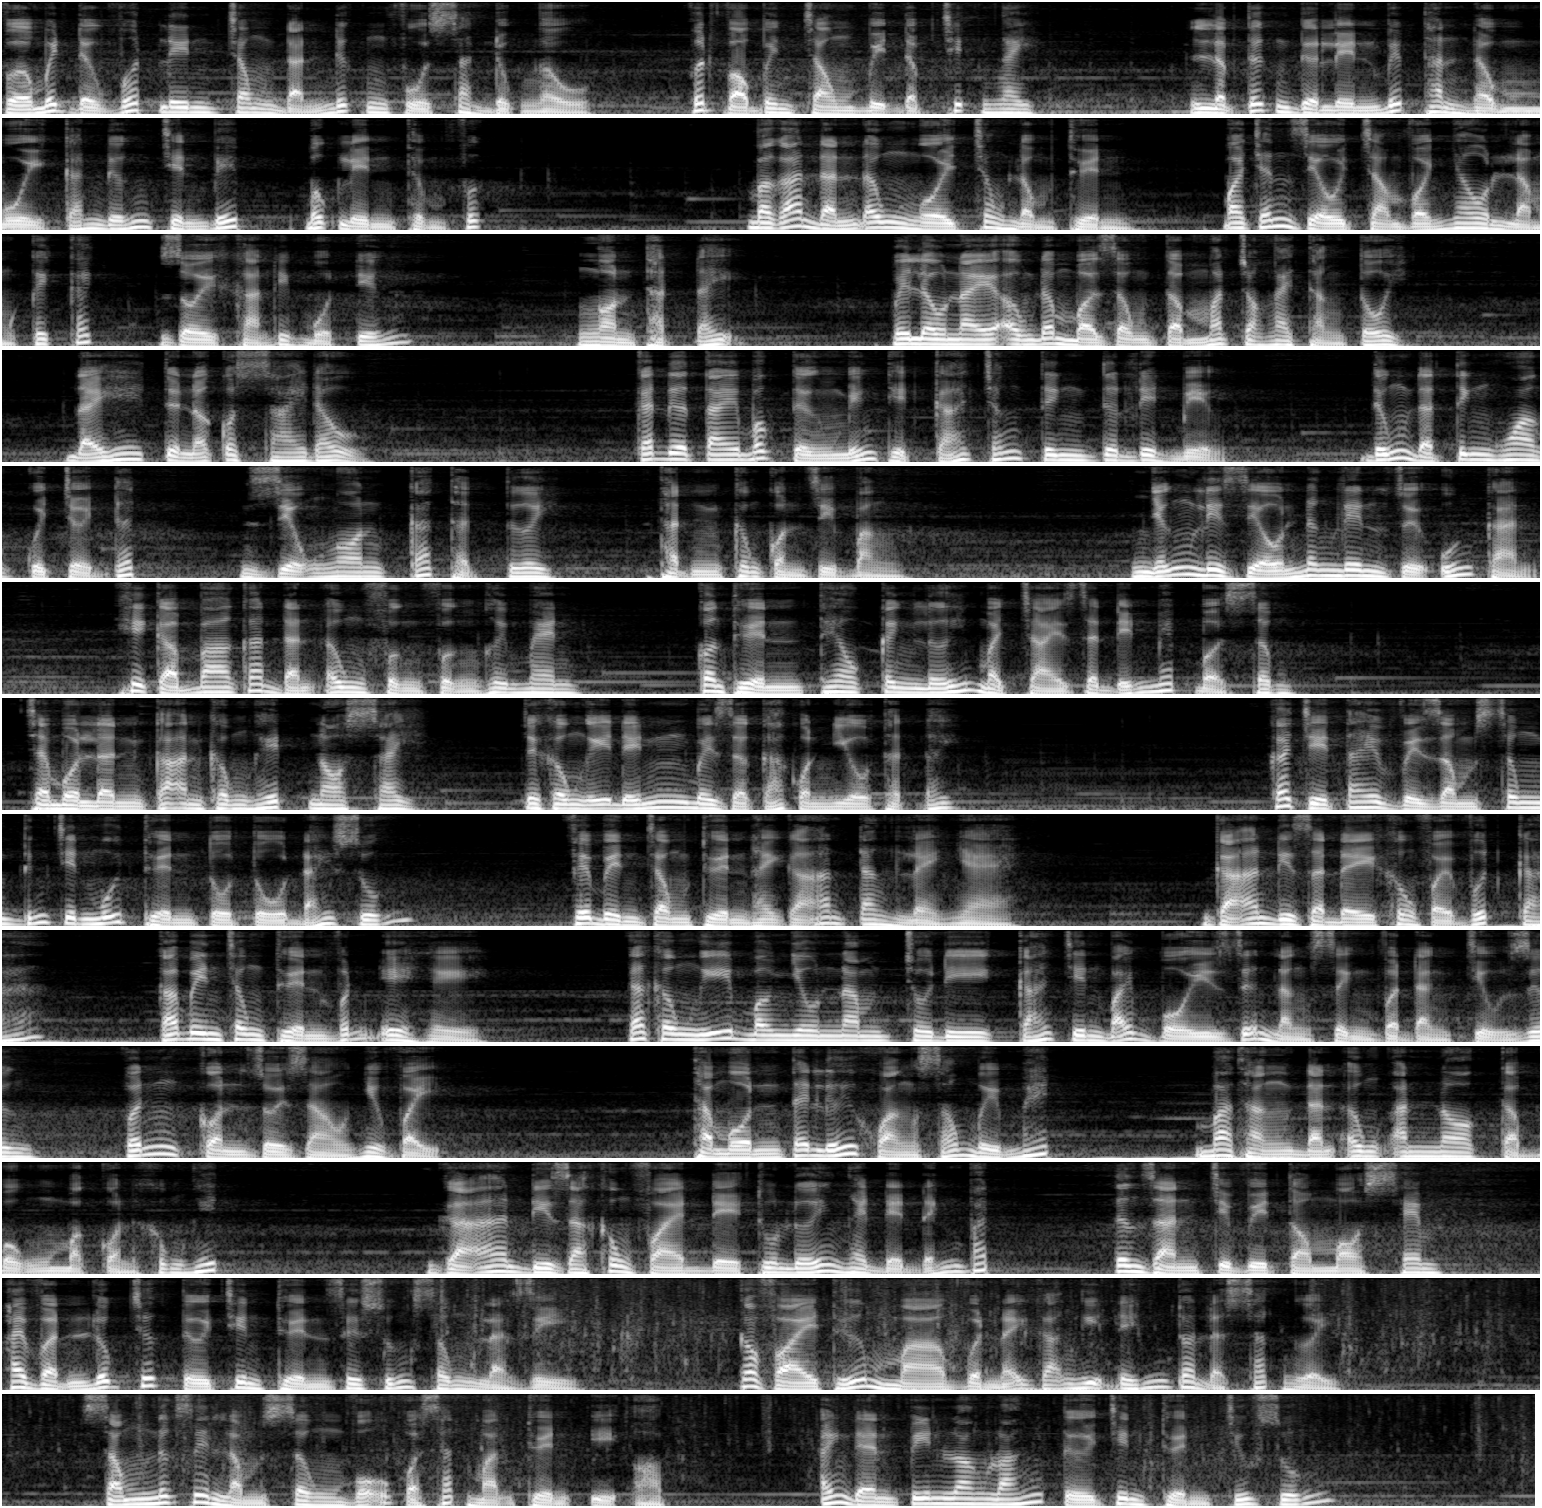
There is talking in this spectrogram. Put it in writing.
Vừa mới được vớt lên trong đàn nước phủ sa đục ngầu Vớt vào bên trong bị đập chết ngay. Lập tức đưa lên bếp than hồng mùi cá nướng trên bếp, Bốc lên thơm phức. Bà gã đàn ông ngồi trong lồng thuyền, Ba chén rượu chạm vào nhau làm cái cách, Rồi khá lên một tiếng. Ngon thật đấy Vậy lâu nay ông đã mở rộng tầm mắt cho hai thằng tôi. Đấy, tôi nói có sai đâu. Cá đưa tay bóc từng miếng thịt cá trắng tinh đưa lên miệng. Đúng là tinh hoa của trời đất, Rượu ngon cá thật tươi, Thật không còn gì bằng những ly rượu nâng lên rồi uống cạn. Khi cả ba các đàn ông phừng phừng hơi men, Con thuyền theo canh lưới mà trải ra đến mép bờ sông. Chạy một lần cá ăn không hết no say Tôi không nghĩ đến bây giờ cá còn nhiều thật đấy. Cá chỉ tay về dòng sông đứng trên mũi thuyền tổ tổ đáy xuống. Phía bên trong thuyền hai gã đang lè nhẹ. Gã đi ra đây không phải vớt cá Cá bên trong thuyền vẫn ê hề. Cá không nghĩ bao nhiêu năm trôi đi, Cá trên bãi bồi giữa làng sình và đằng Triều Dương Vẫn còn dồi dào như vậy. Thả mồn tay lưới khoảng 60 mét, Ba thằng đàn ông ăn no cả bụng mà còn không hết. Gã đi ra không phải để thu lưới hay để đánh bắt, Đơn giản chỉ vì tò mò xem Hai vật lúc trước từ trên thuyền rơi xuống sông là gì. Có phải thứ mà vừa nãy gã nghĩ đến đó là xác người. Sóng nước dưới lòng sông vỗ vào sát mạn thuyền ì ọp. Ánh đèn pin loang loáng từ trên thuyền chiếu xuống.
